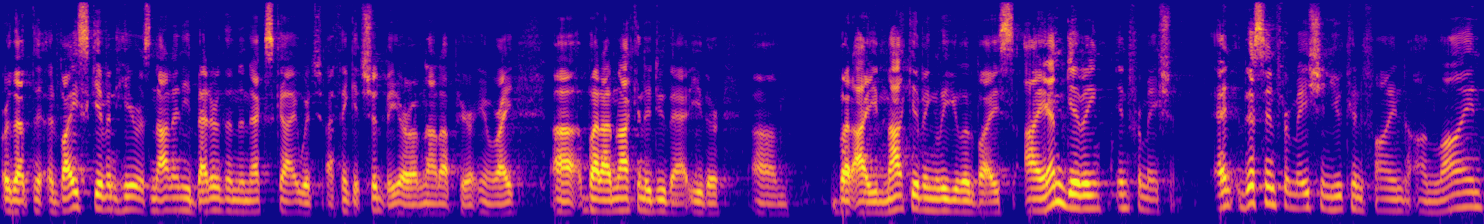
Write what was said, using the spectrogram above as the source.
or that the advice given here is not any better than the next guy, which I think it should be, or I'm not up here, you know, right? Uh, but I'm not going to do that either. Um, but I am not giving legal advice. I am giving information. And this information you can find online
